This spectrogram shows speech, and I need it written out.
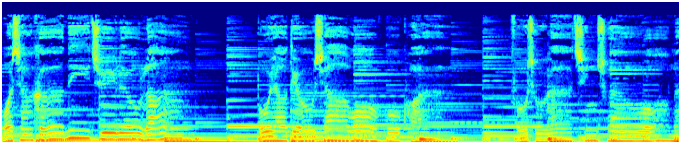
我想和你去流浪，不要丢下我不管，付出了青春，我们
